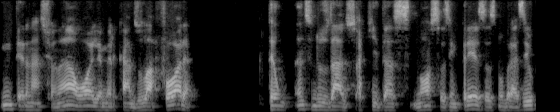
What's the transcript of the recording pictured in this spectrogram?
internacional, olha mercados lá fora. Então, antes dos dados aqui das nossas empresas no Brasil,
